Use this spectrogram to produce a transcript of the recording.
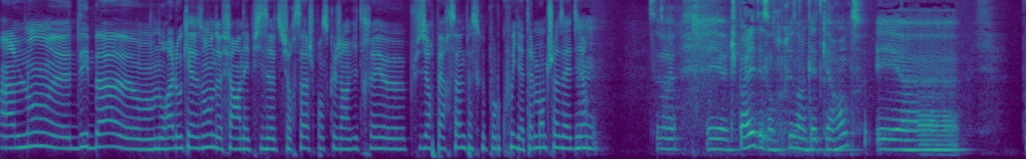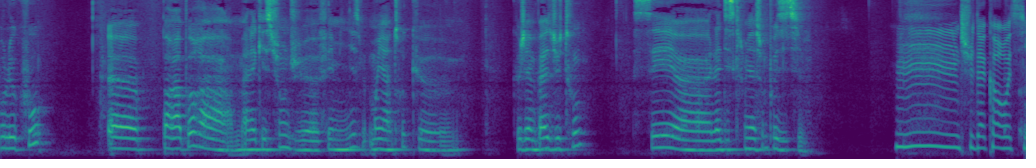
un long débat. on aura l'occasion de faire un épisode sur ça. Je pense que j'inviterai plusieurs personnes parce que pour le coup, il y a tellement de choses à dire. Mm. C'est vrai. Et euh, tu parlais des entreprises dans le 440 et euh, pour le coup, euh, par rapport à, la question du féminisme, moi il y a un truc que, que j'aime pas du tout, c'est la discrimination positive. Hmm, je suis d'accord aussi.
